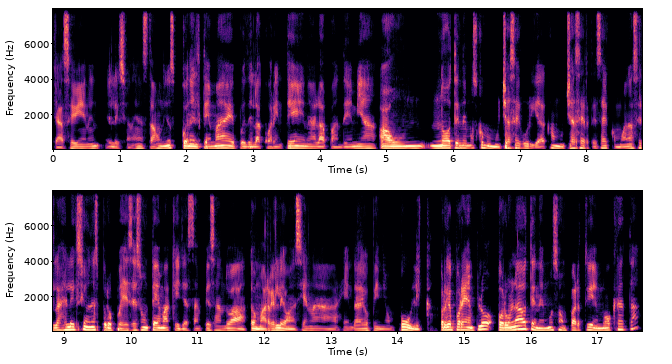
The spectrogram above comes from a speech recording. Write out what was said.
ya se vienen elecciones en Estados Unidos con el tema de, pues, de la cuarentena, la pandemia. Aún no tenemos como mucha seguridad, con mucha certeza de cómo van a ser las elecciones, pero pues ese es un tema que ya está empezando a tomar relevancia en la agenda de opinión pública. Porque, por ejemplo, por un lado tenemos a un partido demócrata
